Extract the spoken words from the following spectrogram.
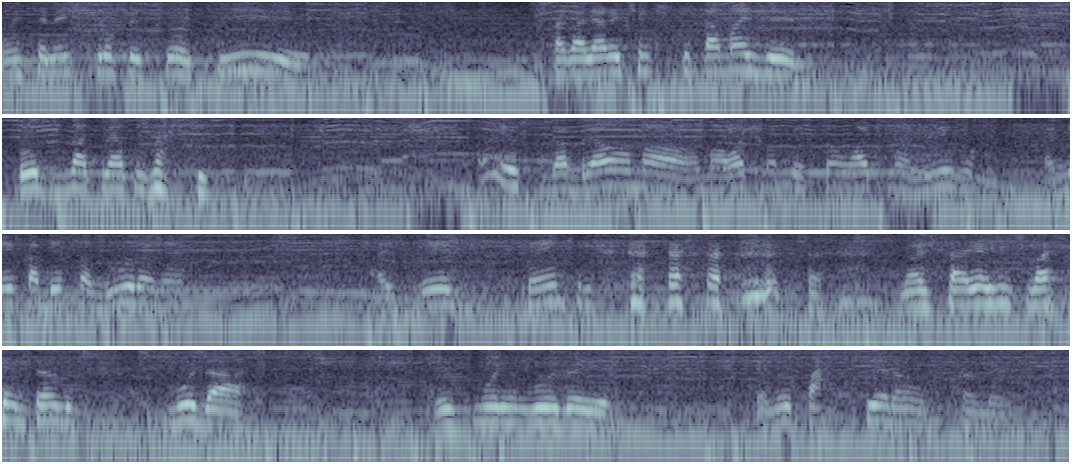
um excelente professor aqui. Essa galera tinha que escutar mais ele. Todos os atletas daqui. É isso, o Gabriel é uma, uma ótima pessoa, um ótimo amigo. É meio cabeça dura, né? Às vezes, sempre. Mas isso aí a gente vai tentando mudar. Esse moringudo aí é meu parceirão também.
